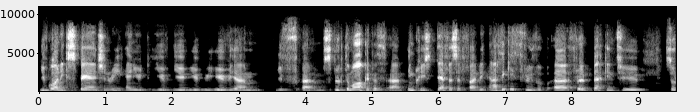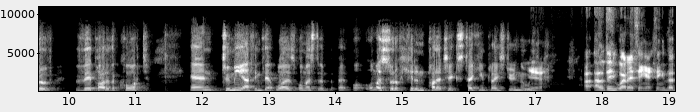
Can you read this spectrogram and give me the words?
you've gone expansionary and you you you you you've um, you've um, spooked the market with um, increased deficit funding, and I think he threw the uh, threw it back into sort of their part of the court. And to me, I think that was almost a, a almost sort of hidden politics taking place during the week. Yeah. I'll tell you what I think. I think that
